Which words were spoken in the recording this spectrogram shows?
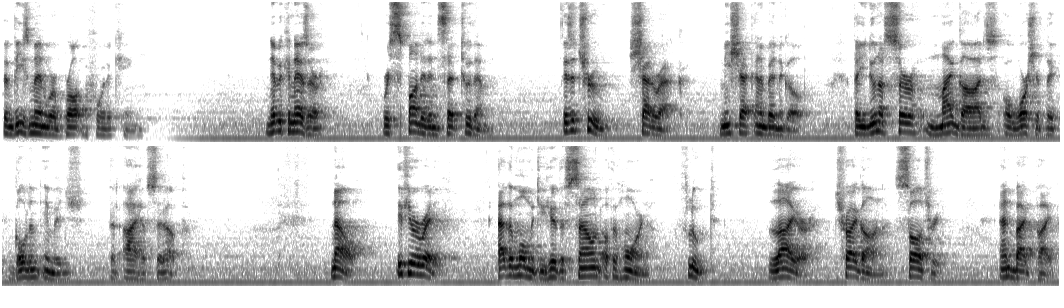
Then these men were brought before the king. Nebuchadnezzar responded and said to them, Is it true, Shadrach, Meshach, and Abednego, that you do not serve my gods or worship the golden image that I have set up? Now, if you are ready, at the moment you hear the sound of the horn, flute, lyre, trigon, psaltery, and bagpipe,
